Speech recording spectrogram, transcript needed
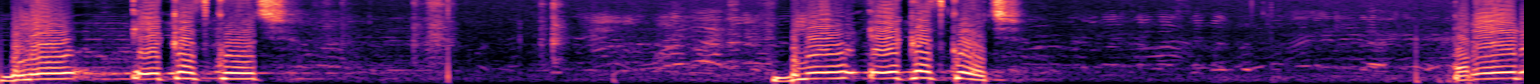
ब्ल्यू एकच कोच. ब्ल्यू एकच कोच. रेड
